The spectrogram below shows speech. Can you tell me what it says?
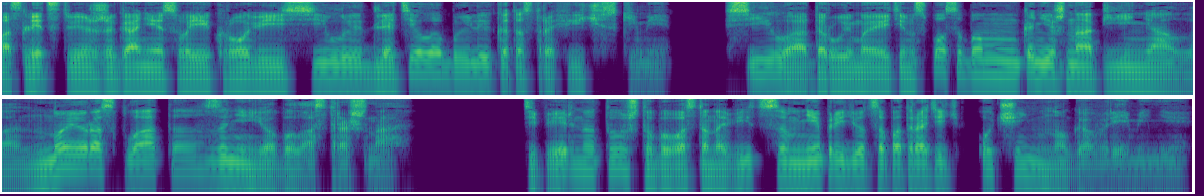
Последствия сжигания своей крови и силы для тела были катастрофическими. Сила, даруемая этим способом, конечно, опьяняла, но и расплата за нее была страшна. Теперь на то, чтобы восстановиться, мне придется потратить очень много времени.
